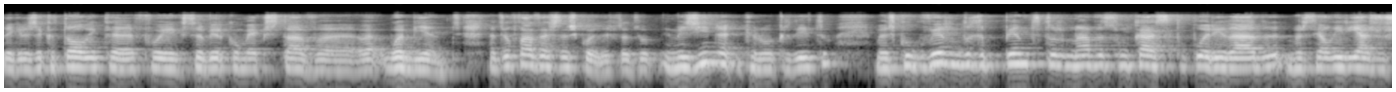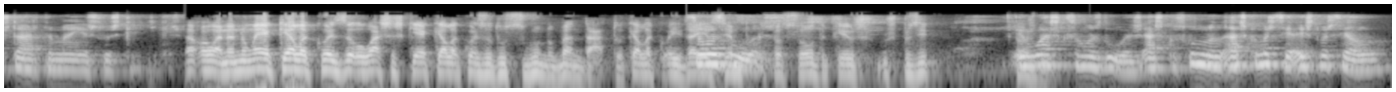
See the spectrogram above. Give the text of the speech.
da Igreja Católica, foi saber como é que estava o ambiente. Portanto, ele faz estas coisas. Portanto, imagina, que eu não acredito, mas que o governo de repente tornava-se um caso de popularidade, Marcelo iria ajustar também as suas críticas. Oh, Ana, não é aquela coisa, ou achas que é aquela coisa do segundo mandato? Aquela ideia sempre duas. que passou de que os, os presidentes eu acho que são as duas. Acho que, o segundo, acho que o Marcelo, este Marcelo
